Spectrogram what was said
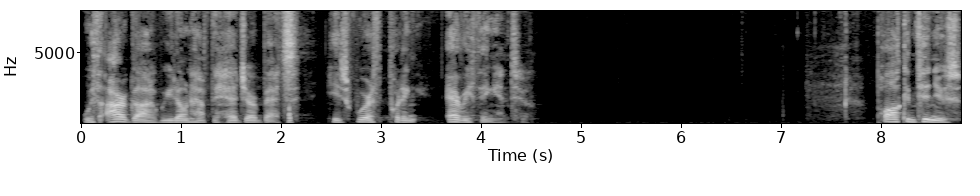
with our God, we don't have to hedge our bets. He's worth putting everything into. Paul continues.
